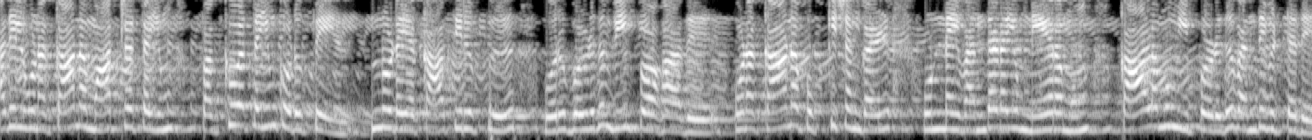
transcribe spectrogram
அதில் உனக்கான மாற்றத்தையும் பக்குவத்தையும் கொடுப்பேன். உன்னுடைய காத்திருப்பு ஒரு பொழுதும் வீண் போகாது. உனக்கான பொக்கிஷங்கள் உன்னை வந்தடையும் நேரமும் காலமும் இப்பொழுது வந்துவிட்டது.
